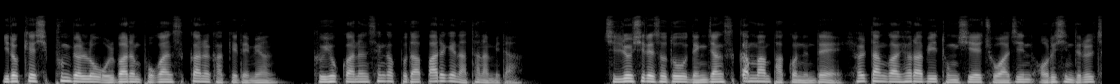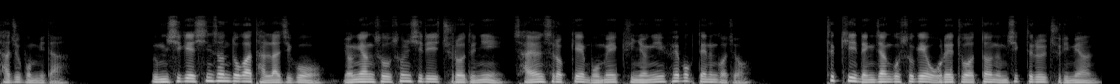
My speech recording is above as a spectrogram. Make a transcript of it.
이렇게 식품별로 올바른 보관 습관을 갖게 되면 그 효과는 생각보다 빠르게 나타납니다. 진료실에서도 냉장 습관만 바꿨는데 혈당과 혈압이 동시에 좋아진 어르신들을 자주 봅니다. 음식의 신선도가 달라지고 영양소 손실이 줄어드니 자연스럽게 몸의 균형이 회복되는 거죠. 특히 냉장고 속에 오래 두었던 음식들을 줄이면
